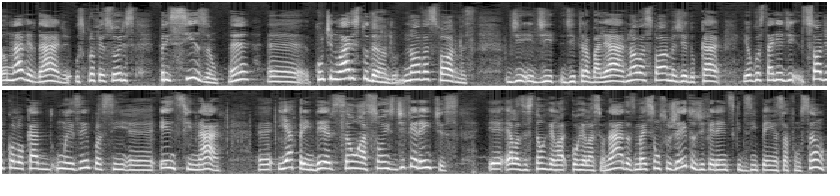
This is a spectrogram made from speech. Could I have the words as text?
Então, na verdade, os professores precisam né, é, continuar estudando novas formas de, de, de, trabalhar, novas formas de educar. Eu gostaria de, só de colocar um exemplo assim, é, ensinar é, e aprender são ações diferentes. Elas estão correlacionadas, mas são sujeitos diferentes que desempenham essa função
